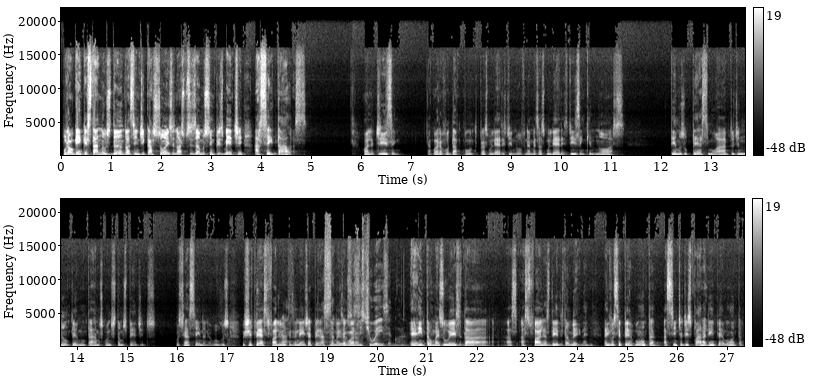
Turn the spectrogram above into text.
por alguém que está nos dando as indicações e nós precisamos simplesmente aceitá-las. Olha, dizem, agora vou dar ponto para as mulheres de novo, né? mas as mulheres dizem que nós temos o péssimo hábito de não perguntarmos quando estamos perdidos. Você é assim, Daniel? O, o GPS falhou, graças, quer dizer, nem GPS, né? mas Deus agora. existe o Waze agora. É, então, mas o Waze dá as, as falhas dele também, né? Aí você pergunta, a Cíntia diz: para ali, pergunta.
